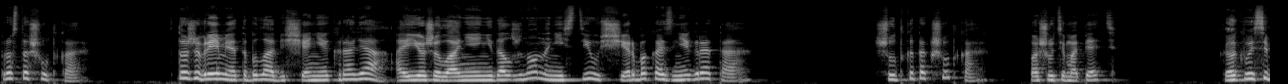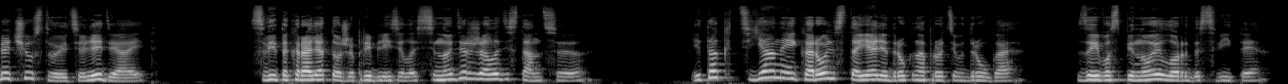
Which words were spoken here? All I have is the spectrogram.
Просто шутка. В то же время это было обещание короля, а ее желание не должно нанести ущерба казне Грета. Шутка так шутка. Пошутим опять. «Как вы себя чувствуете, леди Айт?» Свита короля тоже приблизилась, но держала дистанцию. Итак, Тьяна и король стояли друг напротив друга. За его спиной лорды свиты.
